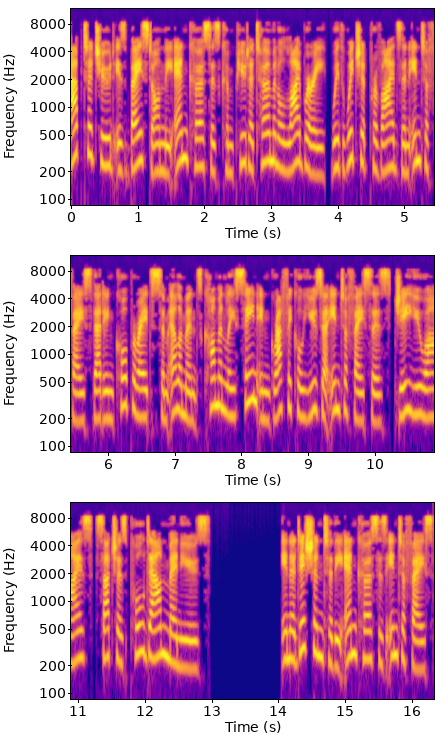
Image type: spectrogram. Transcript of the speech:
Aptitude is based on the Ncurses computer terminal library, with which it provides an interface that incorporates some elements commonly seen in graphical user interfaces GUIs, such as pull-down menus. In addition to the Ncurses interface,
